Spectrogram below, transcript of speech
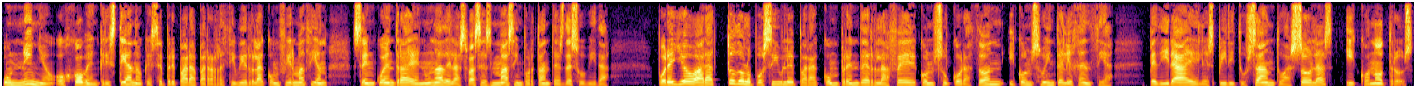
Un niño o joven cristiano que se prepara para recibir la confirmación se encuentra en una de las fases más importantes de su vida. Por ello hará todo lo posible para comprender la fe con su corazón y con su inteligencia. Pedirá el Espíritu Santo a solas y con otros.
